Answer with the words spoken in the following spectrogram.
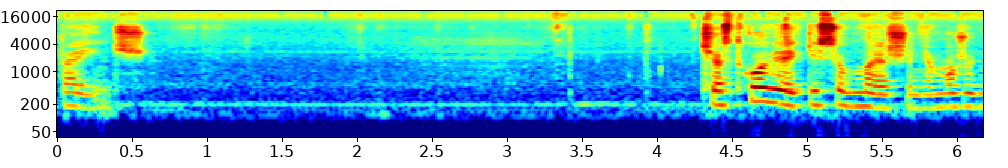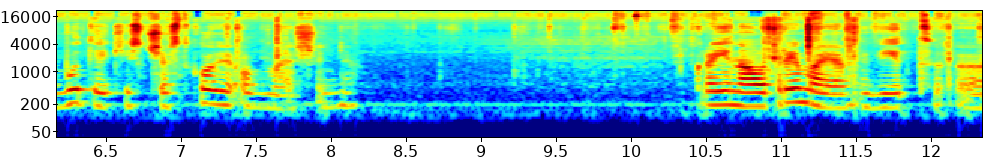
та інші. Часткові якісь обмеження. Можуть бути якісь часткові обмеження. Україна отримає від е,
